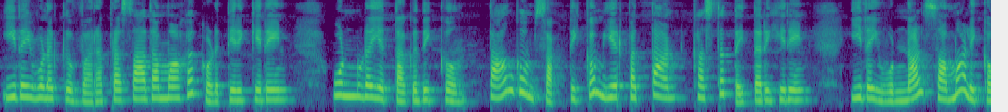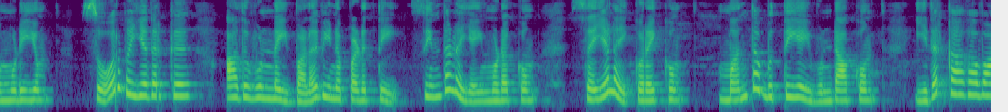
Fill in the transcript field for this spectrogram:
இதை உனக்கு வரப்பிரசாதமாக கொடுத்திருக்கிறேன். உன்னுடைய தகுதிக்கும் தாங்கும் சக்திக்கும் ஏற்பத்தான் கஷ்டத்தை தருகிறேன். இதை உன்னால் சமாளிக்க முடியும். சோர்வு எதற்கு? அது உன்னை பலவீனப்படுத்தி சிந்தனையை முடக்கும் செயலை குறைக்கும் மந்த புத்தியை உண்டாக்கும். இதற்காகவா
